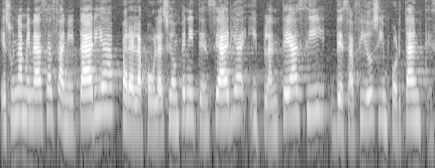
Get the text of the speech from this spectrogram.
Es una amenaza sanitaria para la población penitenciaria y plantea así desafíos importantes,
